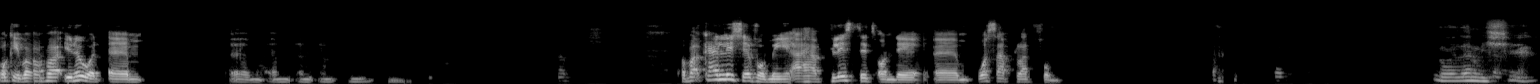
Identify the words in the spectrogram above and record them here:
okay, Papa, you know what? Um, um, um, um, um, um, Papa, kindly share for me. I have placed it on the um, WhatsApp platform. Well, let me share.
